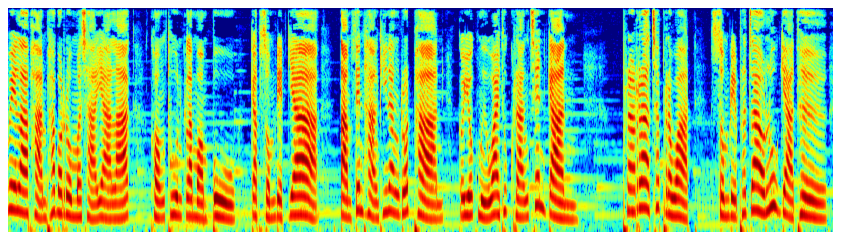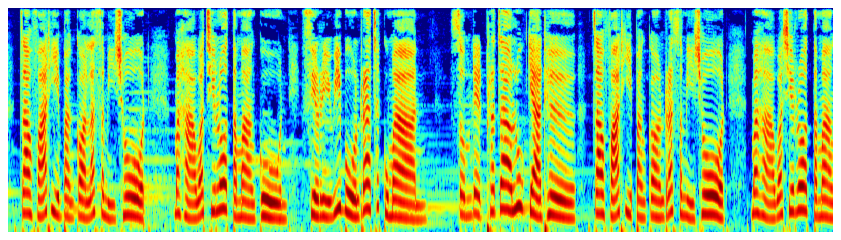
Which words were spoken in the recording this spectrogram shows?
เวลาผ่านพระบรมฉายาลักษณ์ ของทูลกระหม่อมปู่กับสมเด็จย่า ตามเส้นทางที่นั่งรถผ่าน ก็ยกมือไหว้ทุกครั้งเช่นกัน พระราชประวัติ สมเด็จพระเจ้าลูกยาเธอ เจ้าฟ้าทีปังกรลัศมีโชตมหาวชิโรตมางกูล สิริวิบูลราชกุมาร สมเด็จพระเจ้าลูกยาเธอ เจ้าฟ้าทีปังกรรัศมีโชตมหาวชิโรตมาง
